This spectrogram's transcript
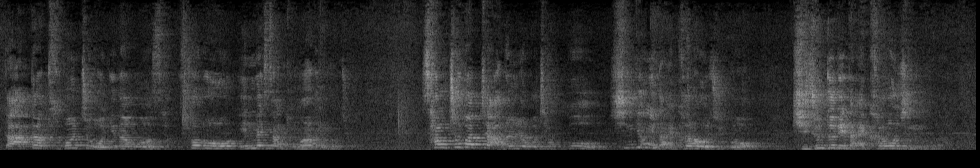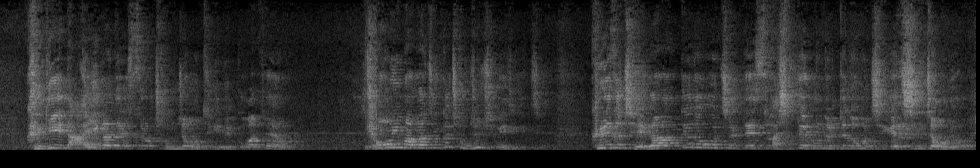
그러니까 아까 두 번째 원인하고 사- 서로 일맥상통하는 거죠. 상처받지 않으려고 자꾸 신경이 날카로워지고 기준들이 날카로워지는 거야. 그게 나이가 들수록 점점 어떻게 될 것 같아요? 경험이 많아지니까 점점 심해지겠지. 그래서 제가 뜯어 고칠 때 40대 분들 뜯어 고치기가 진짜 어려워요.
